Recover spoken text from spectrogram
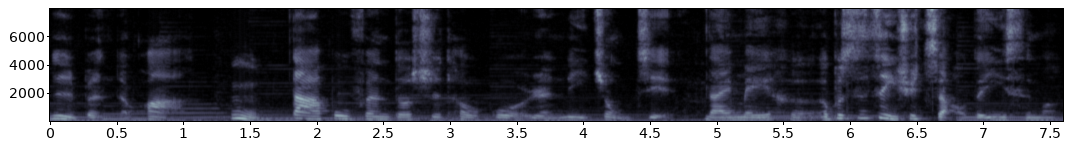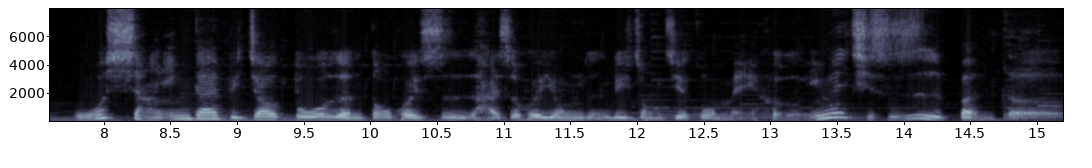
日本的话，嗯，大部分都是透过人力中介。来媒合，而不是自己去找的意思吗？我想应该比较多人都会是，还是会用人力中介做媒合，因为其实日本的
